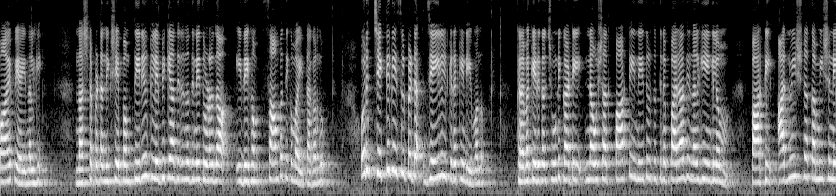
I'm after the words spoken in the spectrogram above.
വായ്പയായി നൽകി. നഷ്ടപ്പെട്ട നിക്ഷേപം തിരികെ ലഭിക്കാതിരുന്നതിനെ തുടർന്ന് ഇദ്ദേഹം സാമ്പത്തികമായി തകർന്നു. ഒരു ചെക്ക് കേസിൽപ്പെട്ട് ജയിലിൽ കിടക്കേണ്ടിയും വന്നു. ക്രമക്കേടുകൾ ചൂണ്ടിക്കാട്ടി നൌഷാദ് പാർട്ടി നേതൃത്വത്തിന് പരാതി നൽകിയെങ്കിലും പാർട്ടി അന്വേഷണ കമ്മീഷനെ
